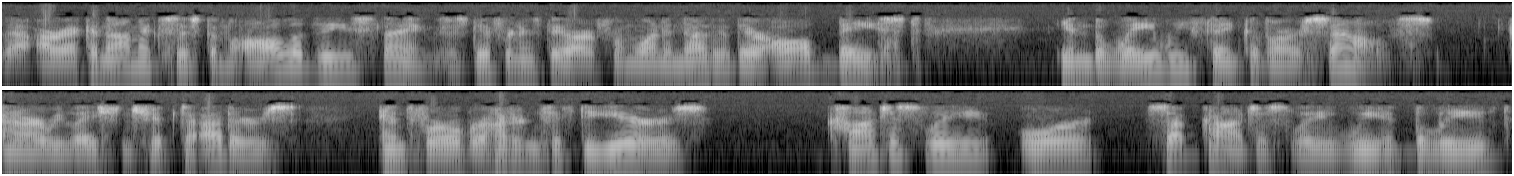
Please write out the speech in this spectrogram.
our economic system, all of these things, as different as they are from one another, they're all based in the way we think of ourselves and our relationship to others. And for over 150 years, consciously or subconsciously, we have believed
